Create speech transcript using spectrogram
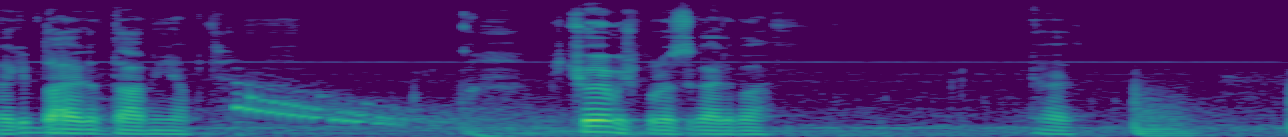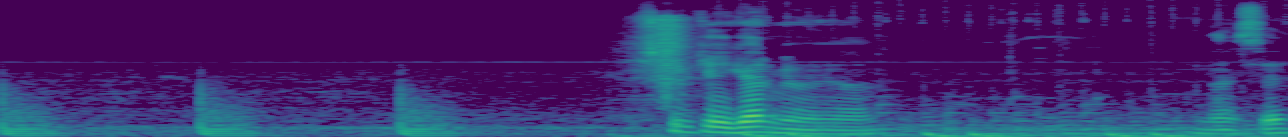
Rakip daha yakın tahmin yaptı. Bir köymüş burası galiba. Evet. Hiç Türkiye'ye gelmiyor ya. Nedense.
